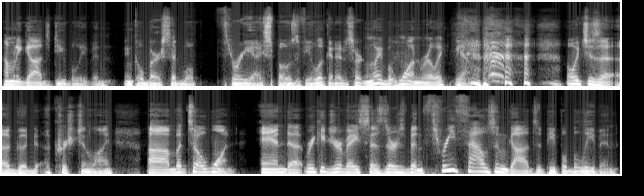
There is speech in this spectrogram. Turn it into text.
"How many gods do you believe in?" And Colbert said, "Well, three, I suppose, if you look at it a certain way, but one really." Yeah. which is a, a good a Christian line. Uh, but so one. And uh, Ricky Gervais says there's been 3,000 gods that people believe in.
